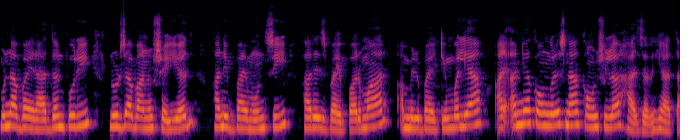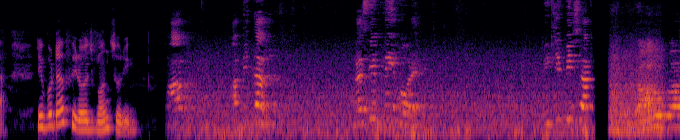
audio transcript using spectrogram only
મુન્નાભાઈ રાધનપુરી નુરજાબાનુ સૈયદ હનીફભાઈ મુનશી હરેશભાઈ પરમાર અમીરભાઈ ટિંબલિયા અને અન્ય કોંગ્રેસના કાઉન્સિલર હાજર રહ્યા હતા. રિપોર્ટર ફિરોજ મંસૂરી તાલુકા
